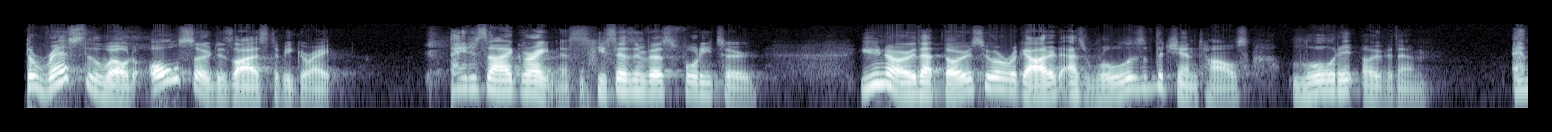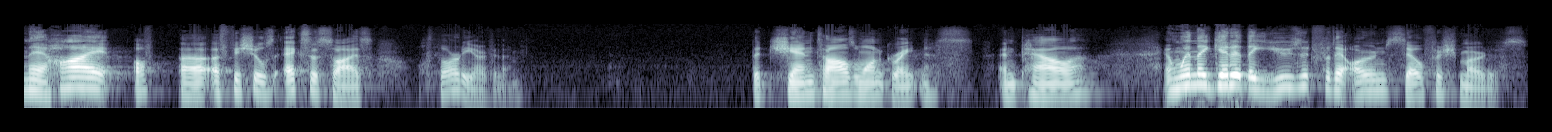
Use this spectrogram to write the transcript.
The rest of the world also desires to be great. They desire greatness. He says in verse 42 You know that those who are regarded as rulers of the Gentiles lord it over them, and their high uh, officials exercise authority over them. The Gentiles want greatness and power, and when they get it, they use it for their own selfish motives.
